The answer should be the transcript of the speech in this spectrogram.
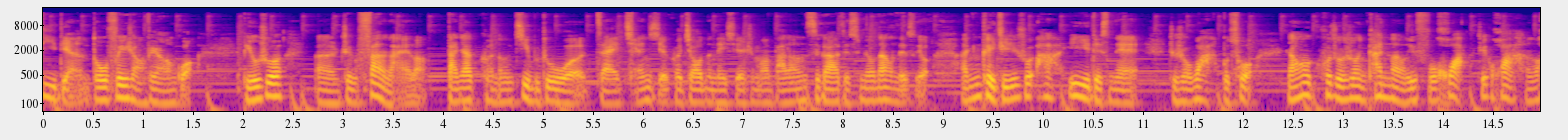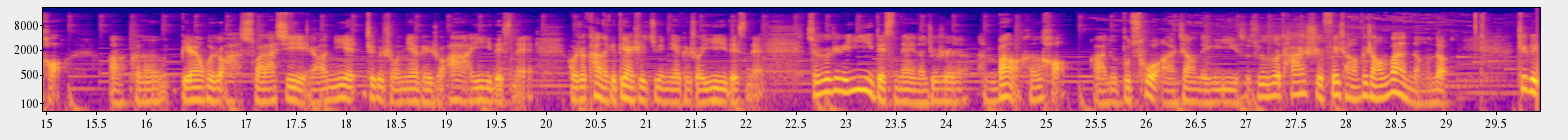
地点都非常非常广。比如说，呃，这个饭来了，大家可能记不住我在前几节课教的那些什么巴朗斯嘎 this meal down this 哟啊，你可以直接说啊意义 this ne 就是哇不错。然后或者说你看到有一幅画，这个画很好啊，可能别人会说啊苏巴拉西，然后你也这个时候你也可以说啊意义 this ne，或者看了个电视剧，你也可以说意义 this ne。所以说这个意义 this ne 呢，就是很棒很好啊，就不错啊这样的一个意思。所以说它是非常非常万能的。这个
